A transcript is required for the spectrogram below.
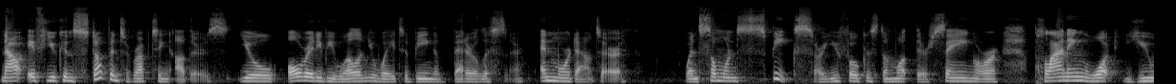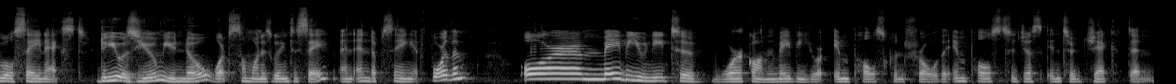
Now, if you can stop interrupting others, you'll already be well on your way to being a better listener and more down to earth. When someone speaks, are you focused on what they're saying or planning what you will say next? Do you assume you know what someone is going to say and end up saying it for them? Or maybe you need to work on maybe your impulse control, the impulse to just interject and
